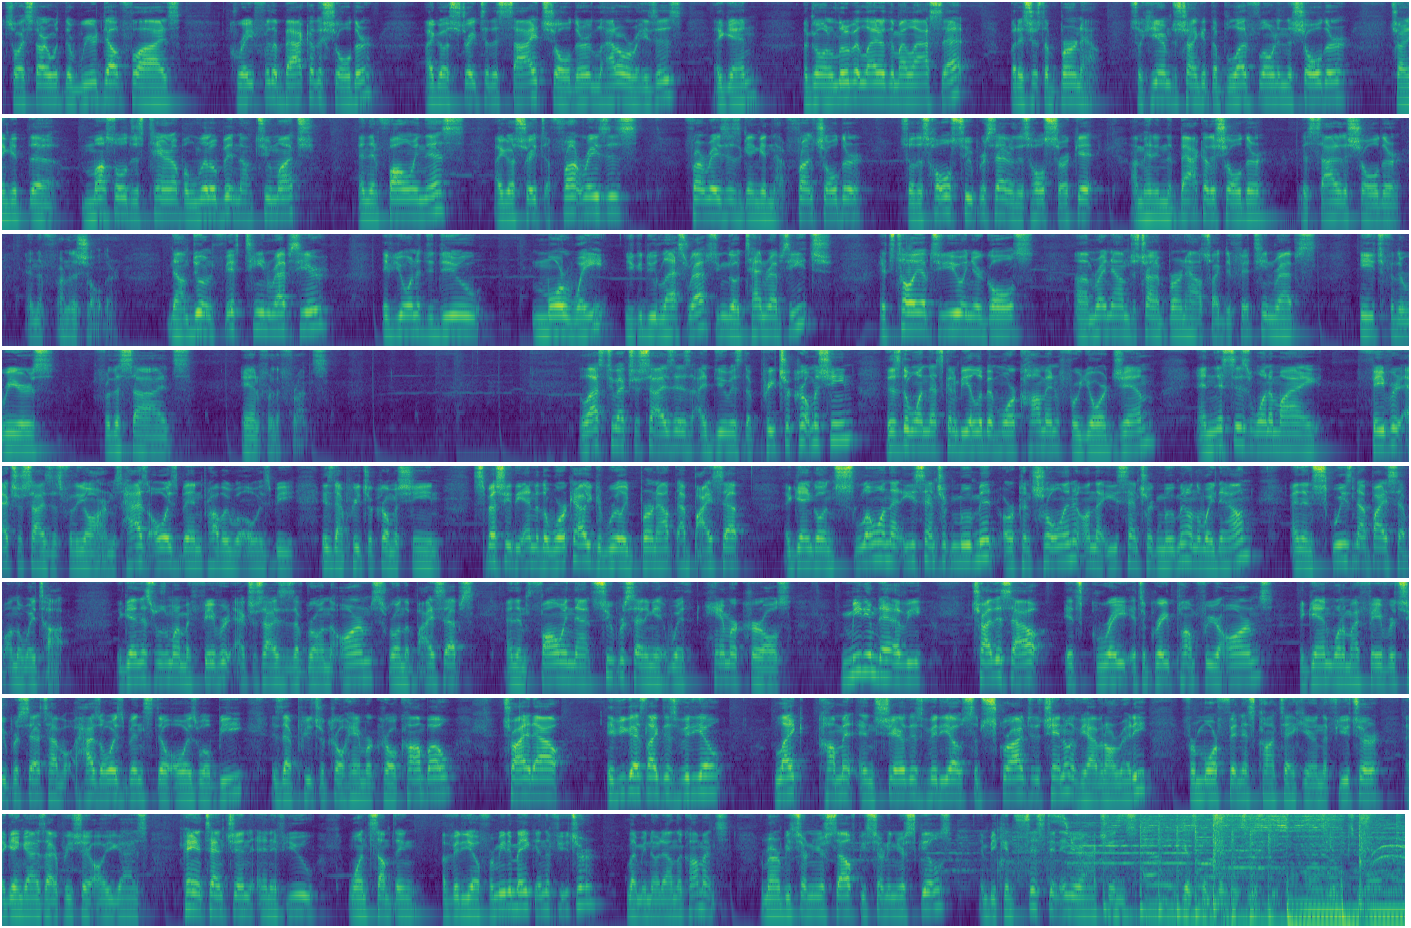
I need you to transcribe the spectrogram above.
So I started with the rear delt flies, great for the back of the shoulder. I go straight to the side shoulder, lateral raises. Again, I'm going a little bit lighter than my last set, but it's just a burnout. So here I'm just trying to get the blood flowing in the shoulder, trying to get the muscle just tearing up a little bit, not too much. And then following this, I go straight to front raises. Front raises, again, getting that front shoulder. So this whole superset or this whole circuit, I'm hitting the back of the shoulder, the side of the shoulder, and the front of the shoulder. Now I'm doing 15 reps here. If you wanted to do more weight, you could do less reps. You can go 10 reps each. It's totally up to you and your goals. Um, right now I'm just trying to burn out, so I did 15 reps each for the rears, for the sides, and for the fronts. The last two exercises I do is the preacher curl machine. This is the one that's going to be a little bit more common for your gym. And this is one of my favorite exercises for the arms. Has always been, probably will always be, is that preacher curl machine. Especially at the end of the workout, you could really burn out that bicep. Again, going slow on that eccentric movement or controlling it on that eccentric movement on the way down. And then squeezing that bicep on the way top. Again, this was one of my favorite exercises of growing the arms, growing the biceps and then following that, supersetting it with hammer curls, medium to heavy. Try this out. It's great. It's a great pump for your arms. Again, one of my favorite supersets have has always been, still always will be, is that preacher curl hammer curl combo. Try it out. If you guys like this video, like, comment, and share this video. Subscribe to the channel if you haven't already for more fitness content here in the future. Again, guys, I appreciate all you guys paying attention. And if you want something, a video for me to make in the future, let me know down in the comments. Remember, be certain yourself, be certain in your skills, and be consistent in your actions because consistency is key.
